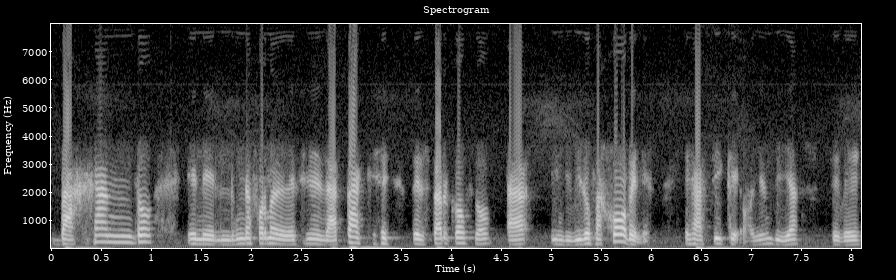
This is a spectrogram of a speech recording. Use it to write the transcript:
bajando en el, una forma de decir el ataque del SARS-CoV-2 a individuos más jóvenes. Es así que hoy en día se ve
